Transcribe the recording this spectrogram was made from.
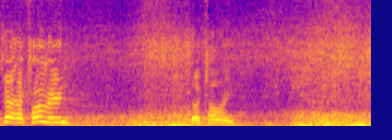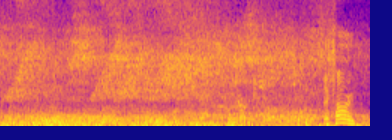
Look at they're coming! They're coming. They're coming.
